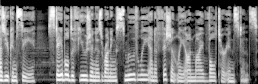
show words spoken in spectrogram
As you can see, Stable Diffusion is running smoothly and efficiently on my Vultr instance.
